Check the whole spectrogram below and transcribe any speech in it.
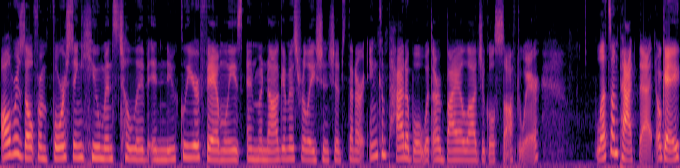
all result from forcing humans to live in nuclear families and monogamous relationships that are incompatible with our biological software let's unpack that okay?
